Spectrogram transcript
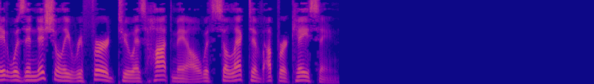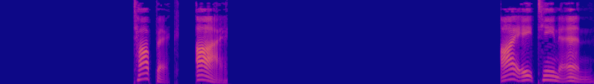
It was initially referred to as Hotmail with selective uppercasing. Topic I I-18N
